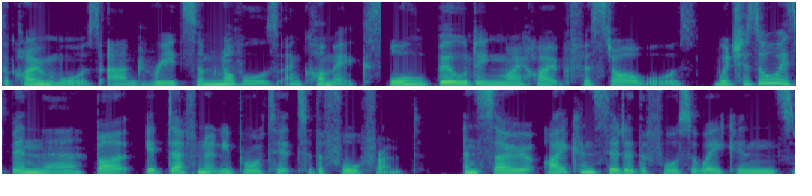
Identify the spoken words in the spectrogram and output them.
The Clone Wars and read some novels and comics, all building my hype for Star Wars, which has always been there, but it definitely brought it to the forefront. And so I consider The Force Awakens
